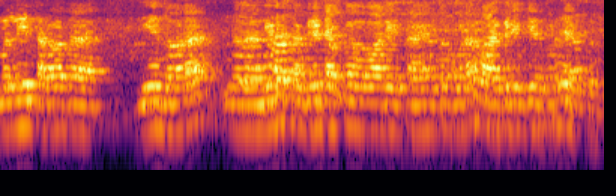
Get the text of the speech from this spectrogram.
మళ్ళీ తర్వాత దీని ద్వారా లీడర్స్ అగ్రిటెక్ వారి సహాయంతో కూడా మార్కెటింగ్ కూడా జరుగుతుంది.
